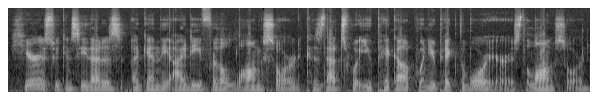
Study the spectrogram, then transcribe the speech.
here, as we can see, that is, again, the ID for the longsword, because that's what you pick up when you pick the warrior, is the longsword.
